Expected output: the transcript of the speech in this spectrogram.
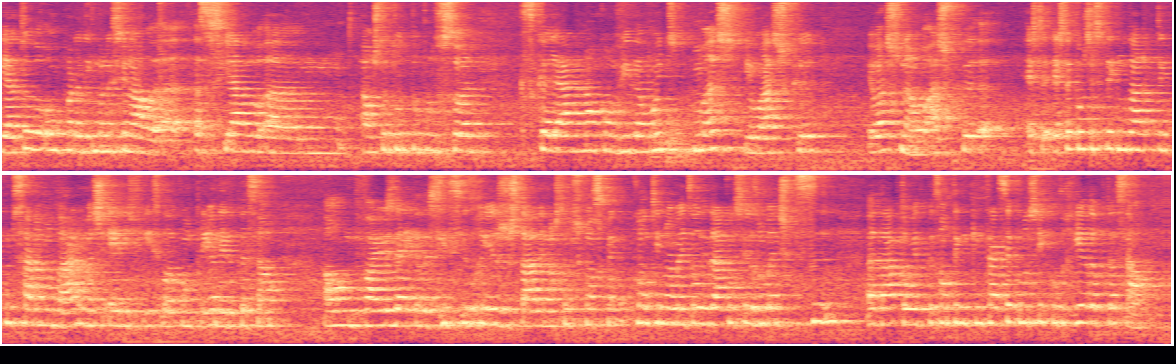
e há todo um paradigma nacional uh, associado um, ao estatuto do professor que se calhar não convida muito, mas eu acho que, eu acho não, acho que esta, esta consciência tem que mudar, tem que começar a mudar, mas é difícil, eu compreendo, a educação ao longo de várias décadas tem sido reajustada e nós estamos continuamente a lidar com seres humanos que se adaptam, a educação tem que entrar sempre num ciclo de readaptação.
